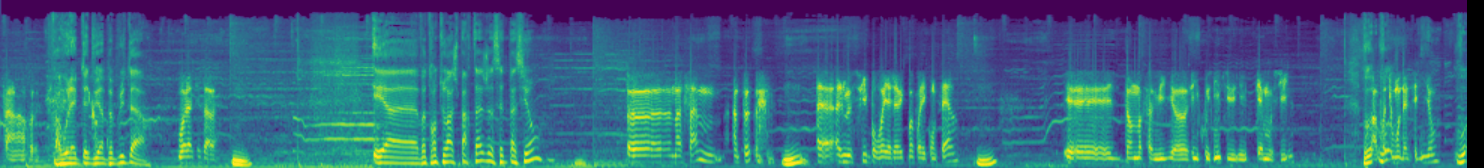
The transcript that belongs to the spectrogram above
enfin, vous l'avez peut-être vu un peu plus tard. voilà, c'est ça, ouais. Hmm. Et euh, votre entourage partage cette passion? Euh, ma femme, un peu, Hmm. elle, elle me suit pour voyager avec moi pour les concerts. Hmm. Et dans ma famille, euh, j'ai une cousine qui, qui aime aussi. Vous, Après, vous- tout le monde aime Céline Dion. vous-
